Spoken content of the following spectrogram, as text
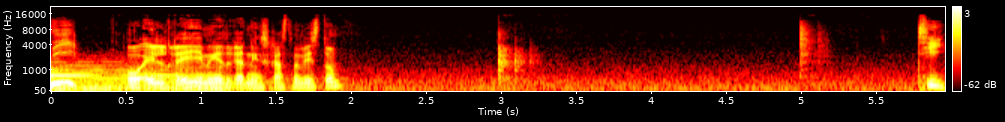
Ni. Og Ildrid, gi meg et redningskast med visdom. Ti.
